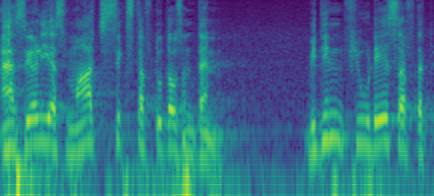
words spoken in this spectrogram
as early as March 6th of 2010. Within few days of that,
